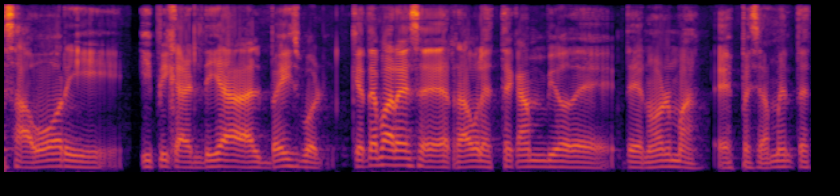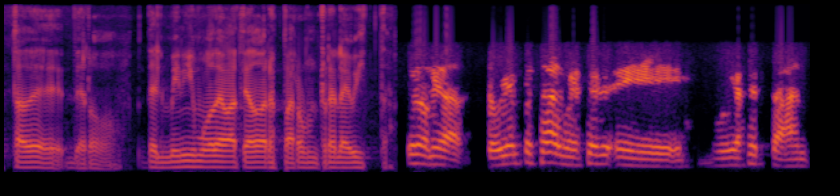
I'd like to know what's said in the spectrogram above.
sabor y, picardía al béisbol. ¿Qué te parece, Raúl, este cambio de, norma, especialmente esta de, del mínimo de bateadores para un relevista? Bueno, mira, te voy a empezar, voy a hacer, eh, voy a hacer tajante,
